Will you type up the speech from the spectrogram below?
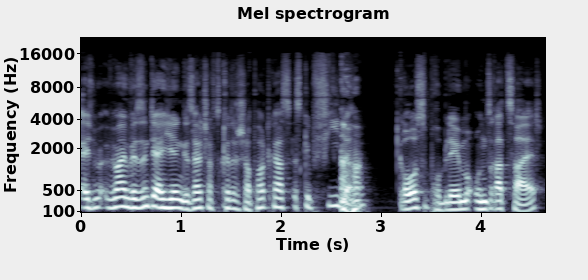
ich meine, wir sind ja hier ein gesellschaftskritischer Podcast. Es gibt viele Aha. große Probleme unserer Zeit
